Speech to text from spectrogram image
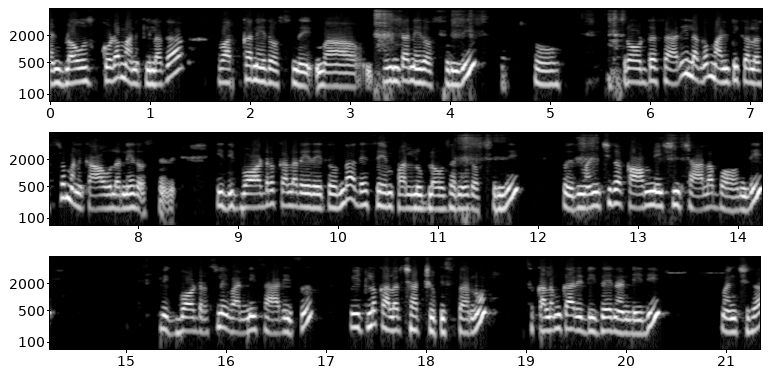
అండ్ బ్లౌజ్ కూడా మనకి ఇలాగా వర్క్ అనేది వస్తుంది. ప్రింట్ అనేది వస్తుంది. సో త్రోట్ ద శారీ ఇలాగ మల్టీ కలర్స్లో మనకి ఆవులు అనేది వస్తుంది. ఇది బార్డర్ కలర్ ఏదైతే ఉందో అదే సేమ్ పళ్ళు బ్లౌజ్ అనేది వస్తుంది. సో ఇది మంచిగా కాంబినేషన్ చాలా బాగుంది. బిగ్ బార్డర్స్లో ఇవన్నీ శారీస్ వీటిలో కలర్ చార్ట్ చూపిస్తాను. సో కలంకారీ డిజైన్ అండి ఇది. మంచిగా.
